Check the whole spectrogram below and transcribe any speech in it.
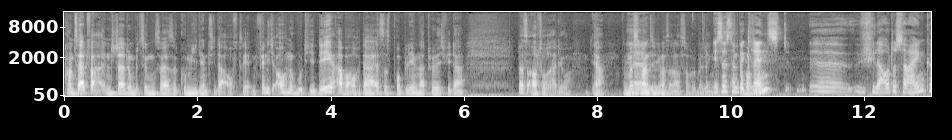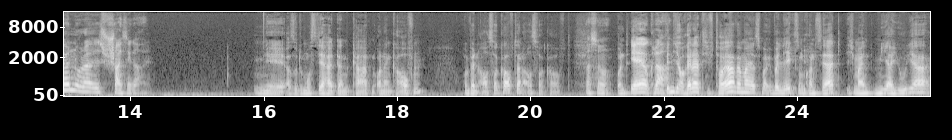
Konzertveranstaltungen bzw. Comedians, die da auftreten. Finde ich auch eine gute Idee, aber auch da ist das Problem natürlich wieder das Autoradio. Ja, da müsste man Ähm, sich irgendwas anderes noch überlegen. Ist das dann begrenzt, äh, wie viele Autos da rein können oder ist scheißegal? Nee, also du musst dir halt dann Karten online kaufen und wenn ausverkauft, dann ausverkauft. Ach so. Und ja, ja, klar. Finde ich auch relativ teuer, wenn man jetzt mal überlegt, so ein Konzert, ich meine, Mia Julia,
